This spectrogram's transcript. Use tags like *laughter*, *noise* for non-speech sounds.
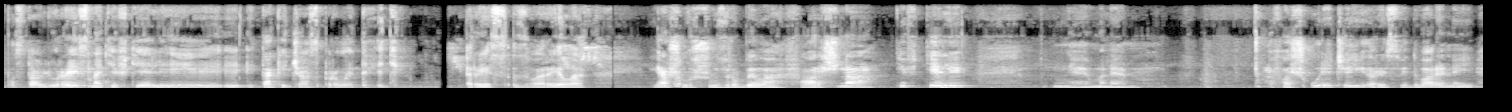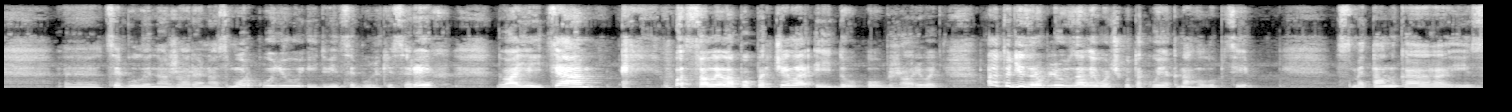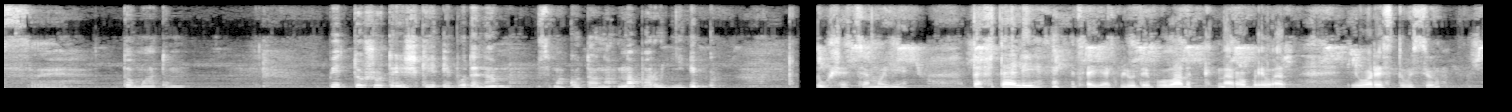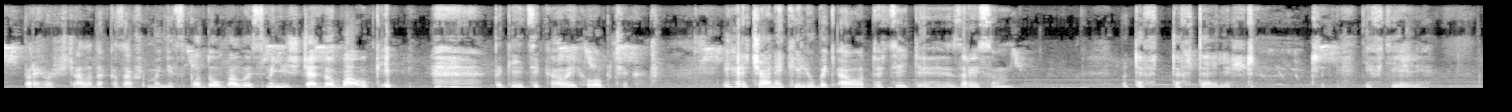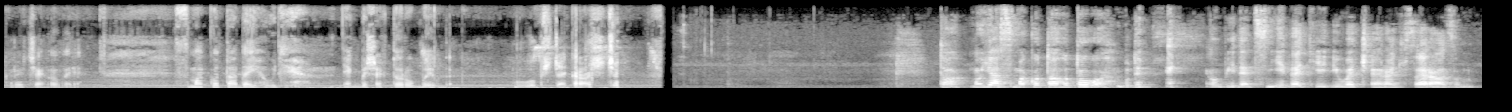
Поставлю рис на тівтєлі і, і, і так і час пролетить. Рис зварила. Я шуршу зробила фарш на тівтєлі. У мене фарш курячий, рис відварений, е, цибулина жарена з морквою і дві цибульки сирих, два яйця. *laughs* Посолила, поперчила і йду обжарювати. А тоді зроблю заливочку таку, як на голубці. Сметанка із е, томатом. Підтушу трішки і буде нам смакота на, на пару днів. Тушаться мої тефтелі. *laughs* Це як люди була, так наробила ж. І Орестусю пригощала, так казав, що мені сподобалось, мені ще добавки. *laughs* Такий цікавий хлопчик. І гречаники любить, а от ці е, з рисом, ну, тефтелі ж. Чи тілі. Коротше говоря. Смакота дай годі. Якби ще хто робив, так було б ще краще. Так, моя смакота готова. Будемо *laughs* обідати, снідати і вечерять. Все разом.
